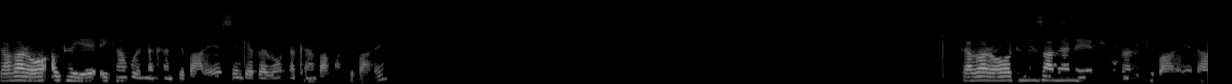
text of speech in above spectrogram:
ဒါကတော့အောက်ထပ်ရဲ့အိမ်ခန်းဖွင့်နှခန်းဖြစ်ပါတယ် single bedroom နှခန်းပါမှာဖြစ်ပါတယ်ဒါကတော့ထမင်းစားကန်းနဲ့မိဖို့ကန်းလေးဖြစ်ပါတယ်ဒါ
